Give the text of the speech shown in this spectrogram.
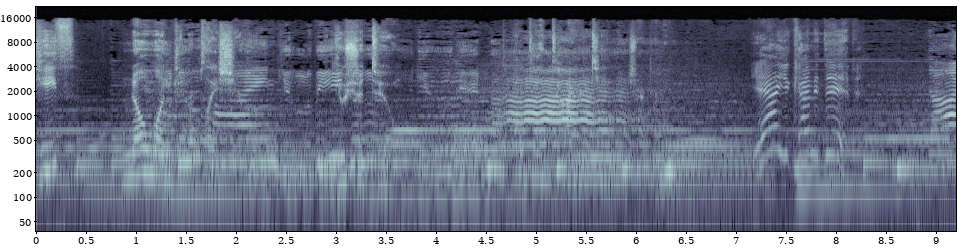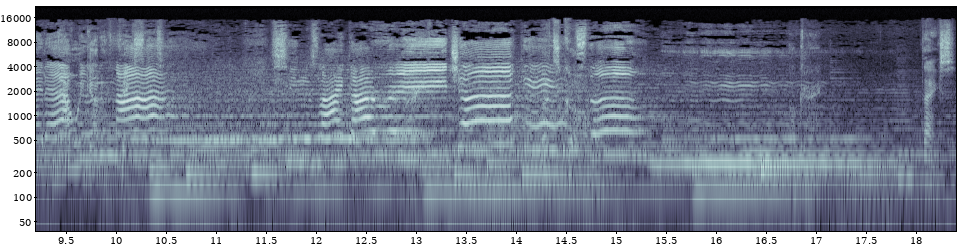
Keith, no one can replace Shiro. You should too. Put the entire team in jeopardy. Yeah, you kinda did. Night Now we after gotta fix night, Seems like I rage against go. the moon. Okay. Thanks.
